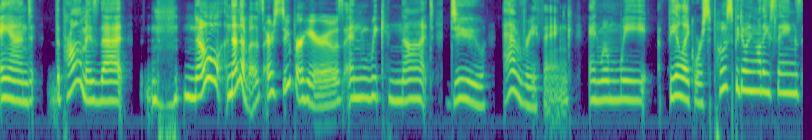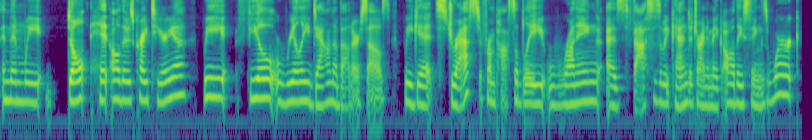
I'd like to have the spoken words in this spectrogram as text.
And the problem is that no none of us are superheroes and we cannot do everything. And when we feel like we're supposed to be doing all these things and then we don't hit all those criteria, we feel really down about ourselves. We get stressed from possibly running as fast as we can to try to make all these things work.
